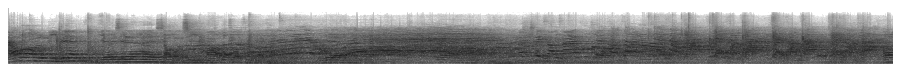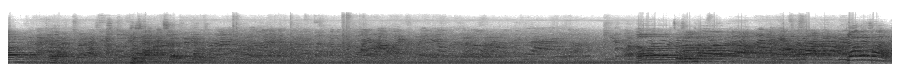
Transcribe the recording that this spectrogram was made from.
然后里面也有一些小东西，然后到时候自己来看。耶、耶、那吃早餐场开，呃，可以了。可是还是呃，这是一张，不要念出来，哎，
